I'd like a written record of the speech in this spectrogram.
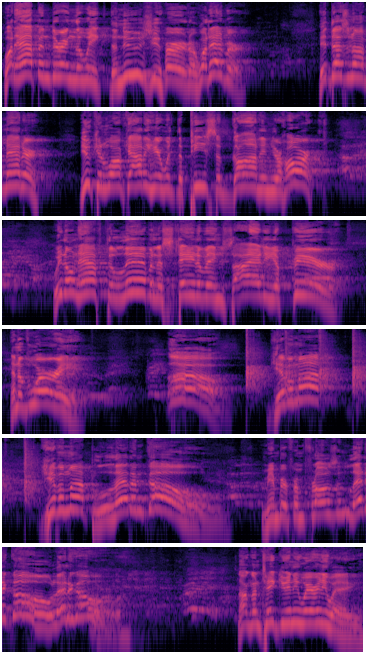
What happened during the week, the news you heard, or whatever. It does not matter. You can walk out of here with the peace of God in your heart. We don't have to live in a state of anxiety, of fear, and of worry. Give them up. Give them up. Let them go. Remember from Frozen? Let it go. Let it go. Not going to take you anywhere anyway,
